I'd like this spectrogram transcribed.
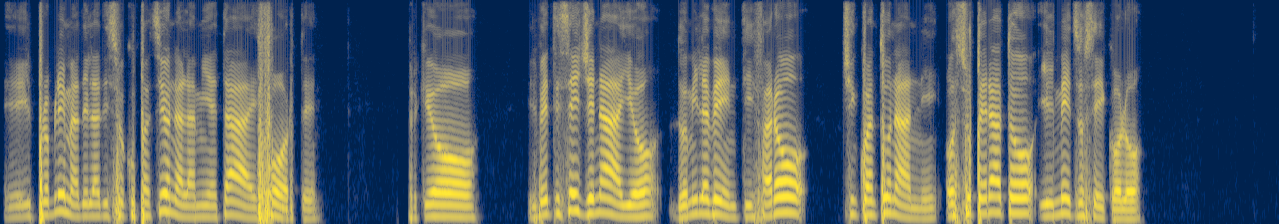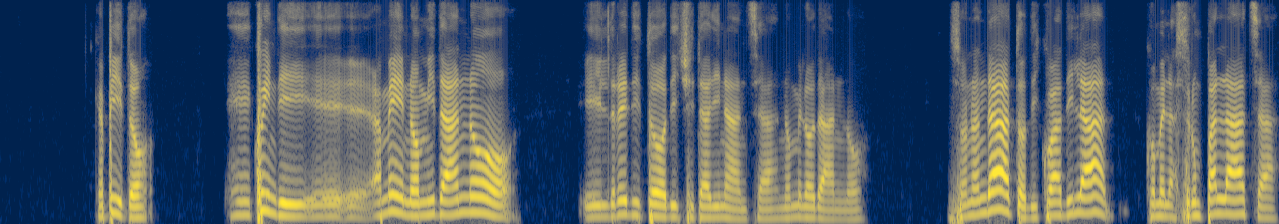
E il problema della disoccupazione alla mia età è forte perché ho il 26 gennaio 2020 farò 51 anni ho superato il mezzo secolo. Capito? E quindi eh, a me non mi danno il reddito di cittadinanza non me lo danno. Sono andato di qua di là come la strumpallazza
